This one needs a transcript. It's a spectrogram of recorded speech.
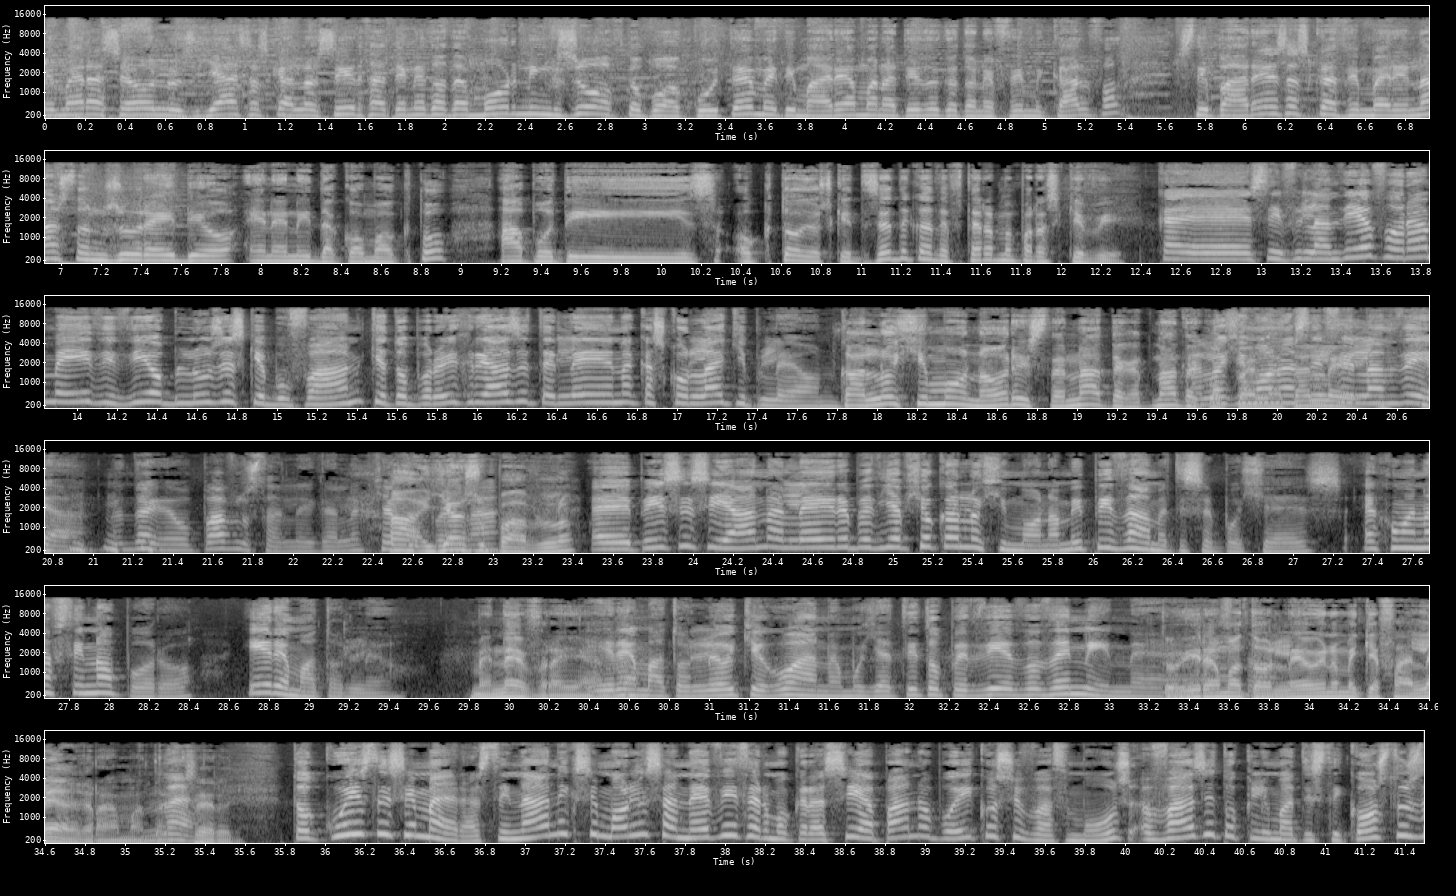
καλημέρα σε όλους. Γεια σας, καλώς ήρθατε. Είναι το The Morning Zoo αυτό που ακούτε με τη Μαρία Μανατίδου και τον Ευθύμη Κάλφα. Στη παρέα σας καθημερινά στον Zoo Radio 90,8 από τις 8 έως και τις 11 Δευτέρα με Παρασκευή. Ε, στη Φιλανδία φοράμε ήδη δύο μπλούζες και μπουφάν και το πρωί χρειάζεται, λέει, ένα κασκολάκι πλέον. Καλό χειμώνα, ορίστε. Να τα να Καλό κοπέλα, χειμώνα στη λέει. Φιλανδία. Ο Παύλος τα λέει καλά. Α, κοπέλα. γεια σου, Παύλο. Ε, Επίσης η Άννα λέει ρε παιδιά, πιο καλό χειμώνα. Μην πηδάμε τις εποχές. Έχουμε ένα φθινόπορο. Ήρεμα το λέω. Με νεύρα η Άννα. Ήρεμα το λέω και εγώ, Άννα μου, γιατί το παιδί εδώ δεν είναι. Το ήρεμα αυτό. το λέω είναι με κεφαλαία γράμματα, ναι. ξέρετε. Το quiz της ημέρας. Στην άνοιξη, μόλις ανέβει η θερμοκρασία πάνω από 20 βαθμούς, βάζει το κλιματιστικό στους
